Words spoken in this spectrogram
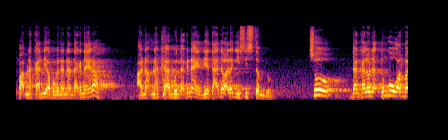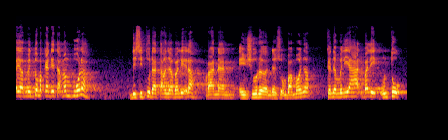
pak menakan dia pun kadang-kadang tak kenal dah anak menakan pun tak kenal. Dia tak ada lagi sistem tu. So dan kalau nak tunggu orang bayar macam tu maka dia tak mampu lah di situ datangnya balik lah peranan insurans dan seumpamanya kena melihat balik untuk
